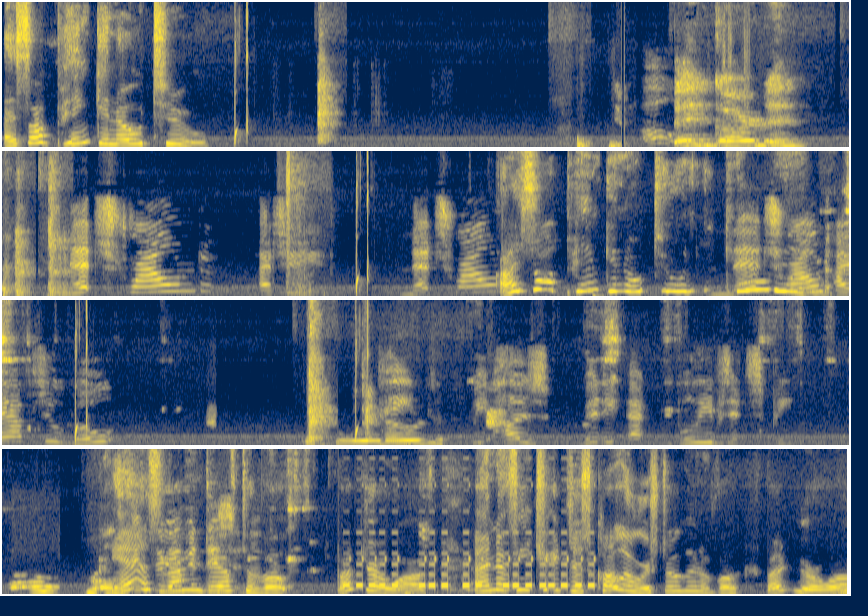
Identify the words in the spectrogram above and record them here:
I saw pink in O2. Oh, In garden. next round? Actually, next round? I saw pink in O2 and he Next round, him. I have to vote Weirdos. because Biddy uh, believes it's pink. Yeah, so that means they have to vote Budgerwog. And if he changes color, we're still gonna vote Budgerwog.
